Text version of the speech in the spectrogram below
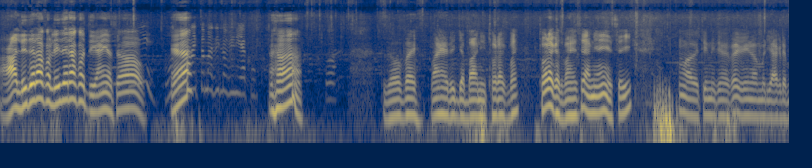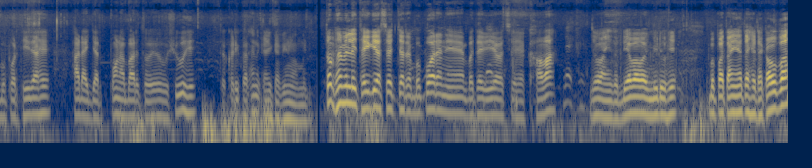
હા લીધે રાખો લીધે રાખો તી અહીંયા સૌ હે હા? જો ભાઈ વાહે રહી ગયા બાની થોડાક ભાઈ. થોડાક જ વાહે છે અમે અહીંયા છે હું આવે ધીમે ધીમે ભાઈ વીણવા મળી આગળ બપોર થઈ જાય સાડા અગિયાર પોણા બાર તો એવું શું છે તો વાર છે ને કાંઈ કાંઈ વીણવા મળી તો ફેમિલી થઈ ગયા છે અત્યારે બપોરે ને બધા વ્યવ છે ખાવા. જો અહીં તો દેવા હોય મીડું છે બપા ત્યાં અહીંયા હતા હેઠા કાઉપા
